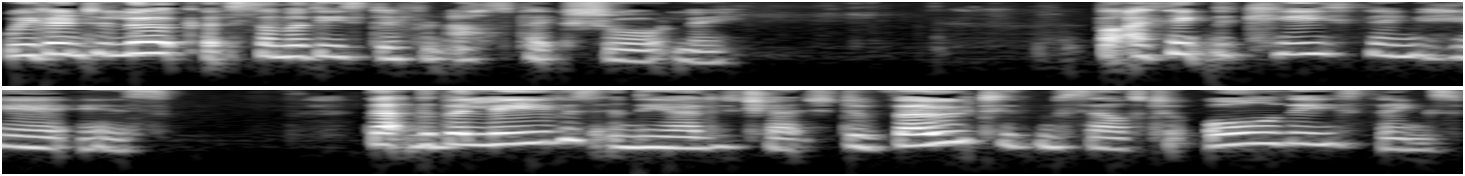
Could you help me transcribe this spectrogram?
We're going to look at some of these different aspects shortly. But I think the key thing here is that the believers in the early church devoted themselves to all these things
